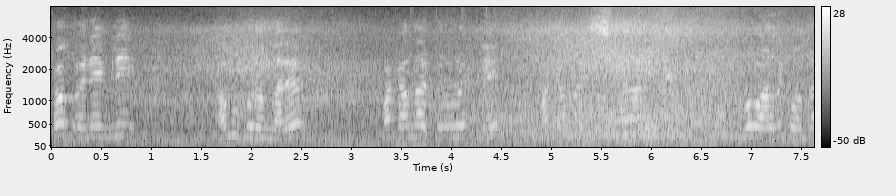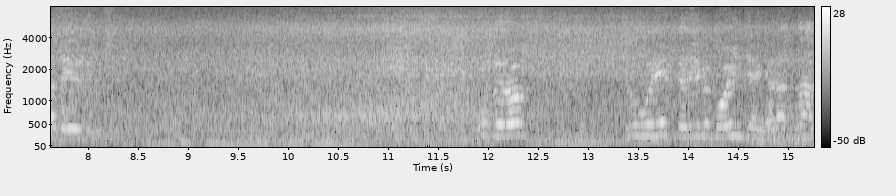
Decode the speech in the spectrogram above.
çok önemli kamu kurumları Bakanlar Kurulu ile Bakanlar Kurulu kararı ile bu varlık fonuna devredilmiştir. Bu durum Cumhuriyet dönemi boyunca yaratılan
